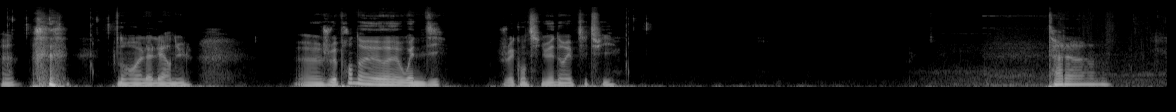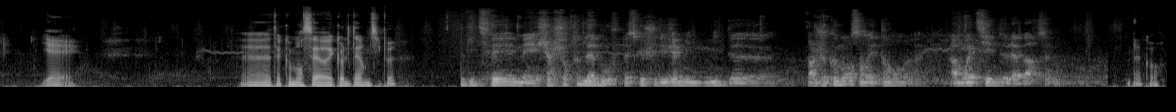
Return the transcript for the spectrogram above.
Hein Non, elle a l'air nulle. Euh, je vais prendre euh, Wendy. Je vais continuer dans les petites filles. Tada Yeah euh, T'as commencé à récolter un petit peu? Vite fait, mais je cherche surtout de la bouffe parce que je suis déjà mis, de... Enfin, je commence en étant euh, à moitié de la barre seulement. D'accord.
